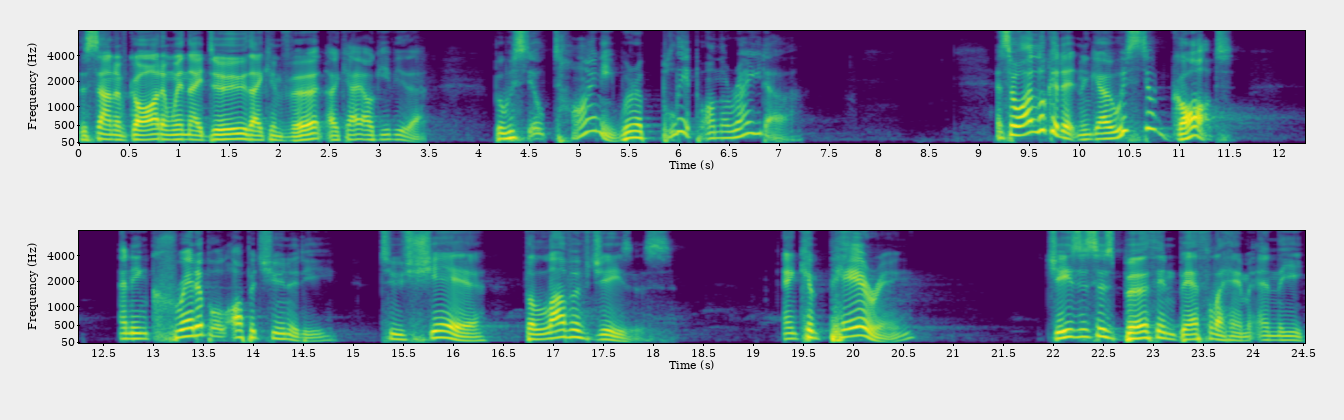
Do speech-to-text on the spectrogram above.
the Son of God, and when they do, they convert. Okay, I'll give you that. But we're still tiny. We're a blip on the radar. And so I look at it and go, we've still got an incredible opportunity to share the love of Jesus and comparing Jesus' birth in Bethlehem and the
